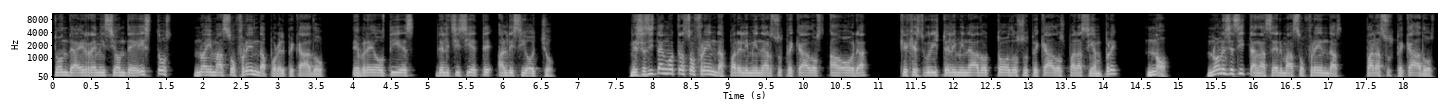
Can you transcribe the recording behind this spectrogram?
donde hay remisión de estos, no hay más ofrenda por el pecado. Hebreos 10, del 17 al 18. ¿Necesitan otras ofrendas para eliminar sus pecados ahora que Jesucristo ha eliminado todos sus pecados para siempre? No, no necesitan hacer más ofrendas para sus pecados.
